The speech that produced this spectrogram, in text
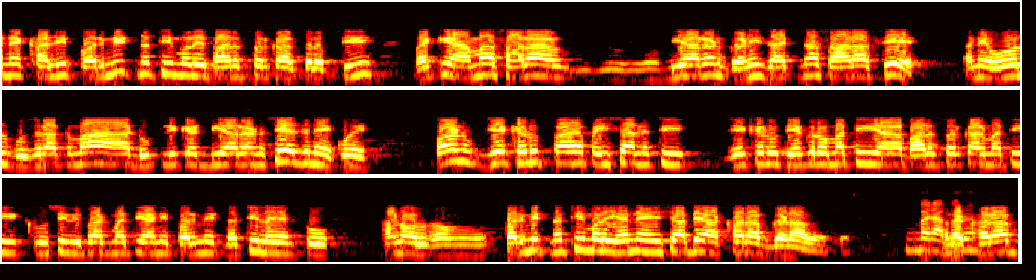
એને ખાલી પરમિટ નથી મળી ભારત સરકાર તરફથી. બાકી આમાં સારા બિયારણ ઘણી જાતના સારા છે. અને ઓલ ગુજરાતમાં આ ડુપ્લિકેટ બિયારણ છે જ નહીં કોઈ. પણ જે ખેડૂત પાસે પૈસા નથી જે ખેડૂત એગ્રોમાંથી આ ભારત સરકારમાંથી કૃષિ વિભાગમાંથી આની પરમિટ નથી લઈ શકતું આનો પરમિટ નથી મળી એને હિસાબે આ ખરાબ ગણાવે છે. બરાબર. ખરાબ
